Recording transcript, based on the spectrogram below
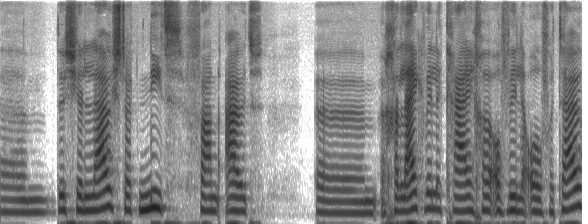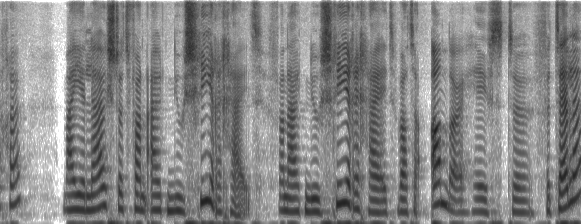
Um, dus je luistert niet vanuit um, gelijk willen krijgen of willen overtuigen. Maar je luistert vanuit nieuwsgierigheid. Vanuit nieuwsgierigheid wat de ander heeft te vertellen.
